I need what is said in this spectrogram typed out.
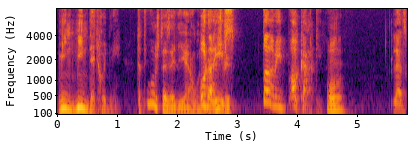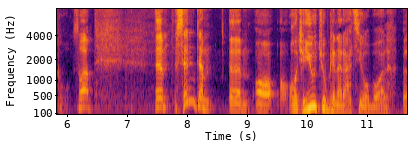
Mind, mindegy, hogy mi. Tehát most ez egy ilyen hullám. Oda hívsz valami, akárki. Uh-huh. Let's go. Szóval um, szerintem um, a, a, hogyha YouTube generációból, uh,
